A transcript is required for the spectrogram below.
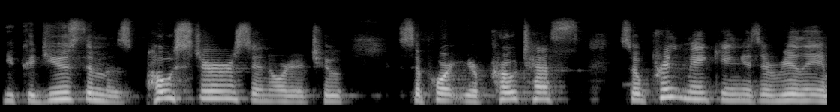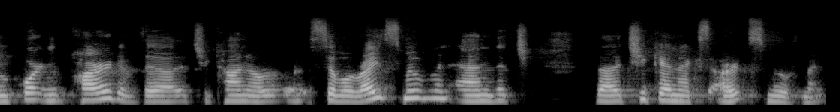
You could use them as posters in order to support your protests. So printmaking is a really important part of the Chicano civil rights movement and the, the Chicanx arts movement.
